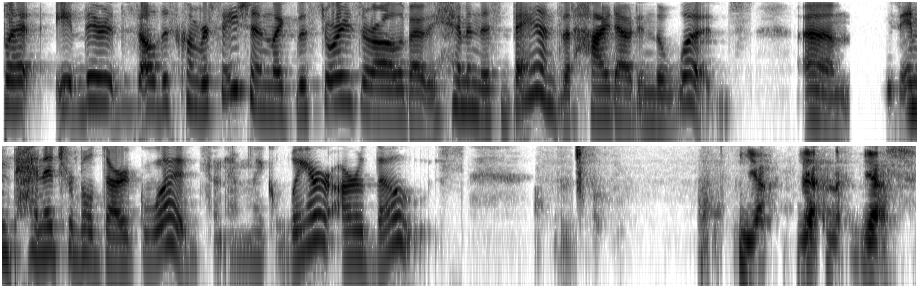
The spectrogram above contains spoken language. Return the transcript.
but it, there's all this conversation. Like the stories are all about him and this band that hide out in the woods, um, these impenetrable dark woods, and I'm like, where are those? Yeah. Yeah. Yes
